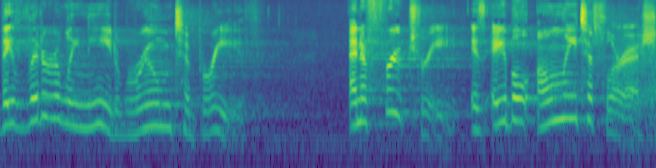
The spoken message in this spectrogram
They literally need room to breathe. And a fruit tree is able only to flourish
